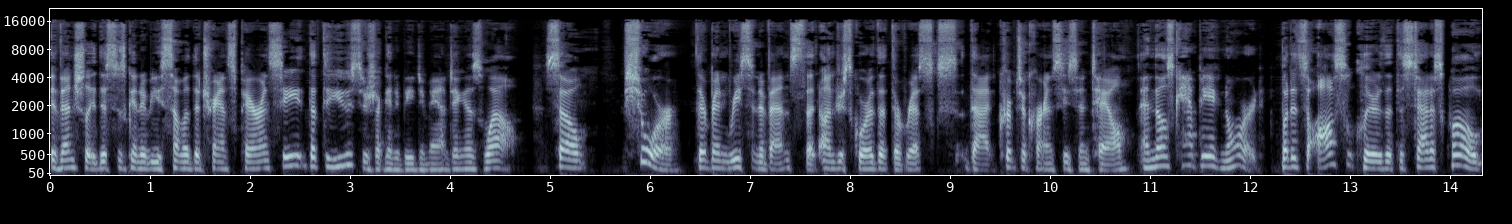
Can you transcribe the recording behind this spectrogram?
eventually this is going to be some of the transparency that the users are going to be demanding as well. So Sure, there have been recent events that underscore that the risks that cryptocurrencies entail, and those can't be ignored. But it's also clear that the status quo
